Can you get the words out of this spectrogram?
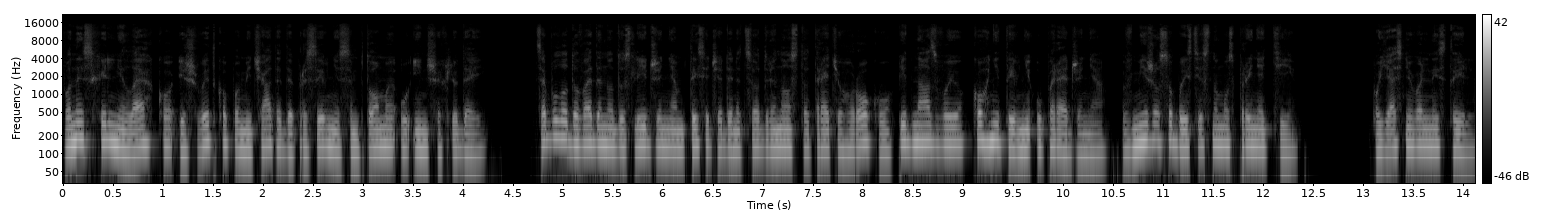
вони схильні легко і швидко помічати депресивні симптоми у інших людей. Це було доведено дослідженням 1993 року під назвою Когнітивні упередження в міжособистісному сприйнятті. Пояснювальний стиль.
